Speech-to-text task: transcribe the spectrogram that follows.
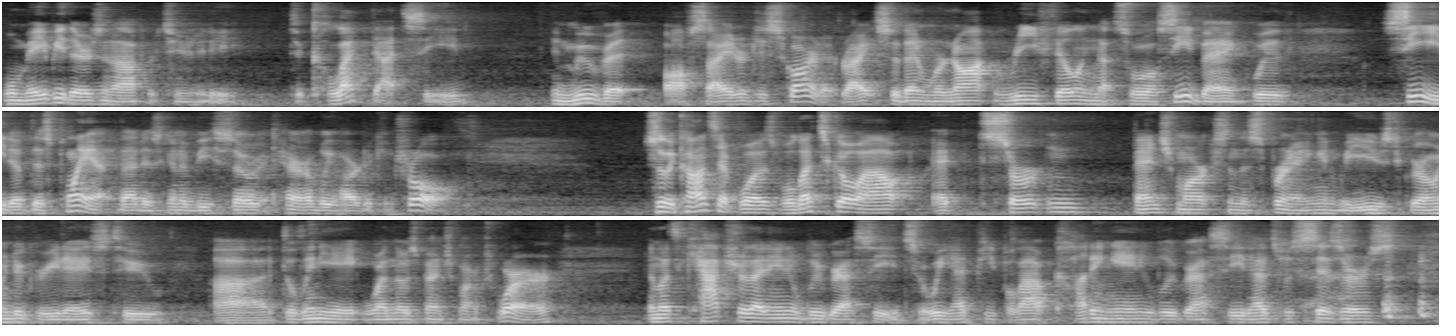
well, maybe there's an opportunity to collect that seed and move it offsite or discard it, right? So then we're not refilling that soil seed bank with seed of this plant that is going to be so terribly hard to control. So the concept was, well, let's go out at certain benchmarks in the spring, and we used growing degree days to uh, delineate when those benchmarks were and let's capture that annual bluegrass seed. So we had people out cutting annual bluegrass seed heads with scissors,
